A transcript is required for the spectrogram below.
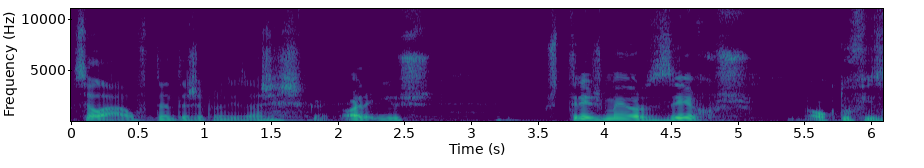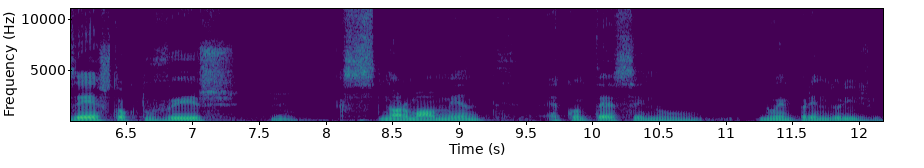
Sei lá, houve tantas aprendizagens. Okay. Olha, e os, os, três maiores erros, ou que tu fizeste, ou que tu vês, hum. que normalmente acontecem no, no empreendedorismo?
